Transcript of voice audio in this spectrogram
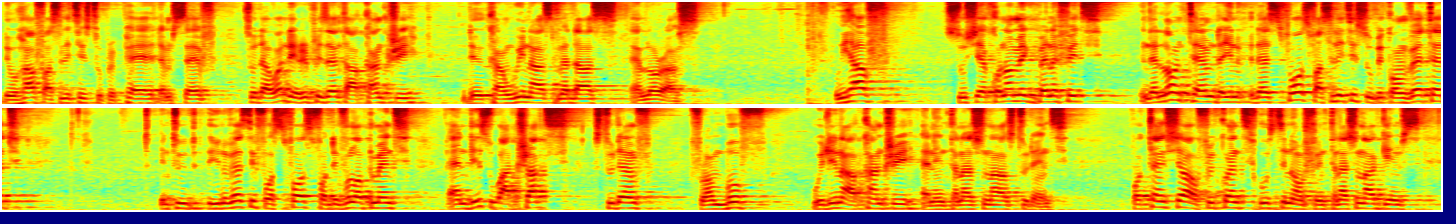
They will have facilities to prepare themselves so that when they represent our country, they can win us medals and laurels. We have socio-economic benefits. In the long term, the, the sports facilities will be converted into the University for Sports for Development, and this will attract students from both within our country and international students. Potential of frequent hosting of international games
